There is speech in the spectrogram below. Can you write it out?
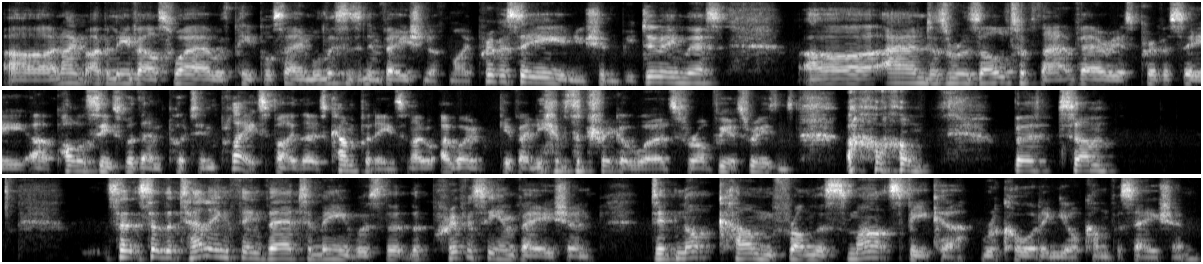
uh, and I, I, believe elsewhere, with people saying, well, this is an invasion of my privacy and you shouldn't be doing this. Uh, and as a result of that, various privacy uh, policies were then put in place by those companies. And I, I won't give any of the trigger words for obvious reasons. Um, but um, so, so the telling thing there to me was that the privacy invasion did not come from the smart speaker recording your conversation,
